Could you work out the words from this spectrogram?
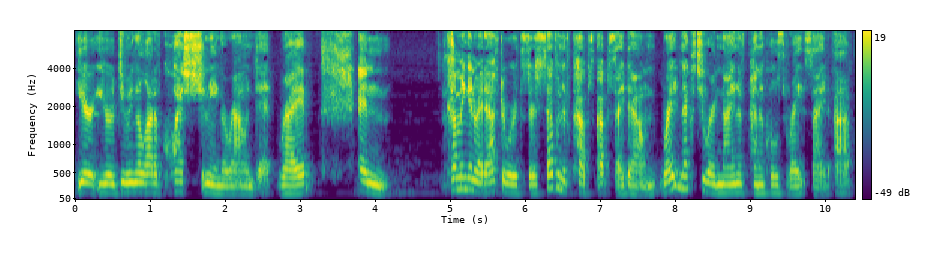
You're, you're doing a lot of questioning around it, right? And Coming in right afterwards, there's Seven of Cups upside down, right next to our Nine of Pentacles right side up.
